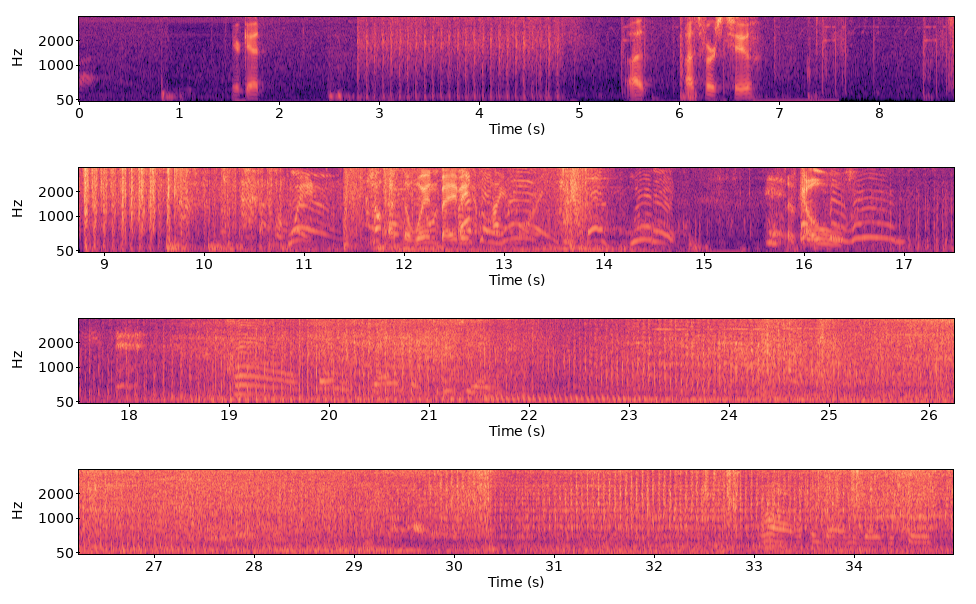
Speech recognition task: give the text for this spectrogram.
You're good. Uh, us first two. That's a win. That's a win, baby. That's a win! Let's get it! Let's That's a go. win! Oh, that was, that was appreciated. Wow, I think that deserves a sword.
